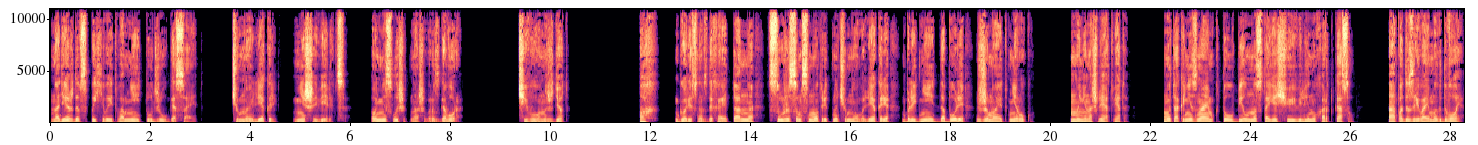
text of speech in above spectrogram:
Надежда вспыхивает во мне и тут же угасает. Чумной лекарь не шевелится. Он не слышит нашего разговора. Чего он ждет? «Ах!» — горестно вздыхает Анна, с ужасом смотрит на чумного лекаря, бледнеет до боли, сжимает мне руку. «Мы не нашли ответа. Мы так и не знаем, кто убил настоящую Эвелину Харткасл, а подозреваемых двое».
